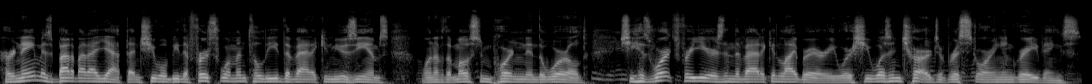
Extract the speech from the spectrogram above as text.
Her name is Barbara Jatta, and she will be the first woman to lead the Vatican Museums, one of the most important in the world. She has worked for years in the Vatican Library, where she was in charge of restoring engravings.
